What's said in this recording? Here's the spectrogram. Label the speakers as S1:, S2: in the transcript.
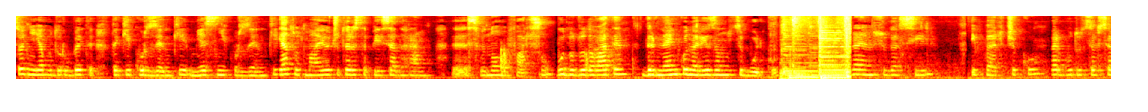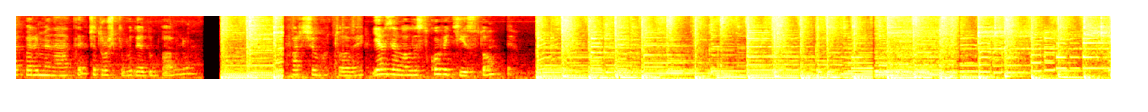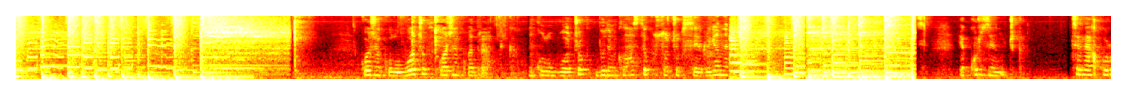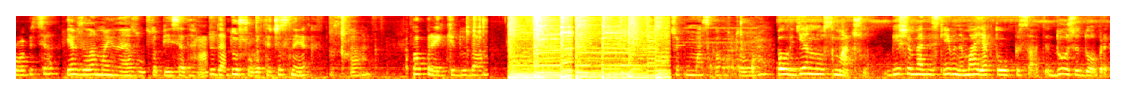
S1: Сьогодні я буду робити такі курзинки, м'ясні курзинки. Я тут маю 450 грам е, свиного фаршу. Буду додавати дрібненько нарізану цибульку. Додаємо сюди сіль і перчику. Тепер буду це все переминати. Ще трошки води добавлю. Фаршик готовий. Я взяла листкове тісто. Кожен колобочок в кожен квадратик. На колобочок будемо класти кусочок сиру. Я на як курзиночка. Це легко робиться. Я взяла майонезу 150 грам. Сюди душувати чесник. Ось так. Паприки додам. Помазка готова. Обалденно смачно. Більше в мене слів немає, як то описати. Дуже добре.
